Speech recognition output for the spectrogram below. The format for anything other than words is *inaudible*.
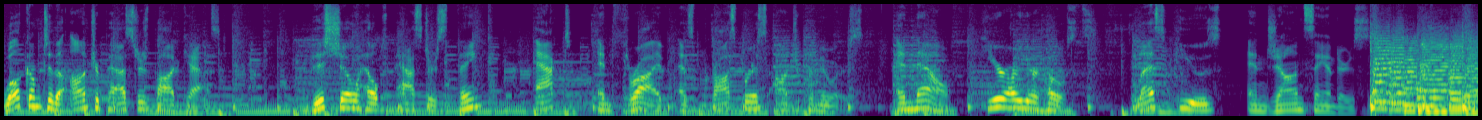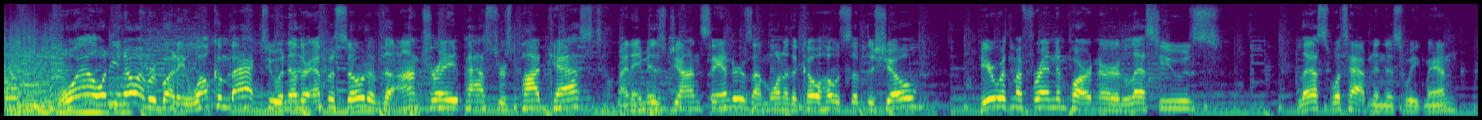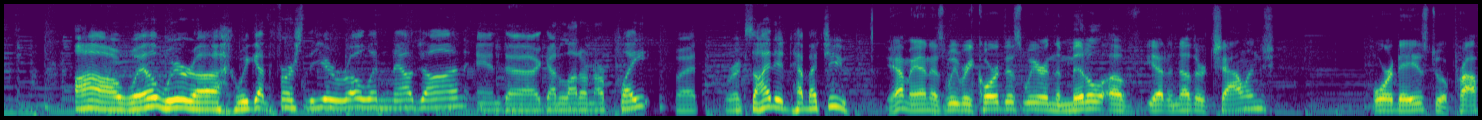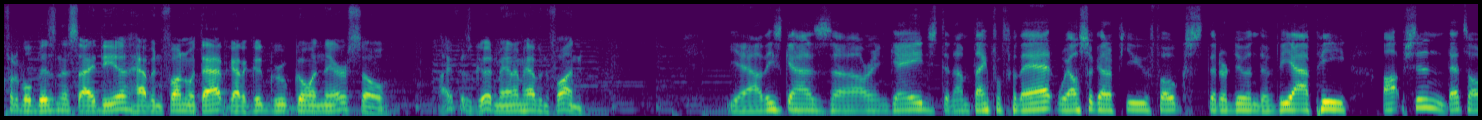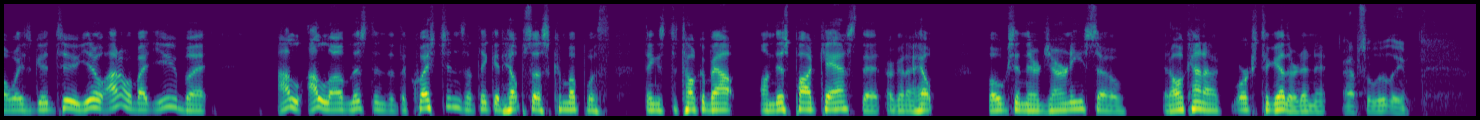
Welcome to the Entrepastors Podcast. This show helps pastors think, act, and thrive as prosperous entrepreneurs. And now, here are your hosts, Les Hughes and John Sanders. Well, what do you know, everybody? Welcome back to another episode of the Entrepastors Podcast. My name is John Sanders. I'm one of the co hosts of the show. Here with my friend and partner, Les Hughes. Les, what's happening this week, man? Ah, well, we're uh, we got the first of the year rolling now, John, and uh, got a lot on our plate, but we're excited. How about you? Yeah, man. As we record this, we are in the middle of yet another challenge. Four days to a profitable business idea. Having fun with that. Got a good group going there. So life is good, man. I'm having fun. Yeah, these guys uh, are engaged, and I'm thankful for that. We also got a few folks that are doing the VIP option. That's always good too. You know, I don't know about you, but I I love listening to the questions. I think it helps us come up with things to talk about on this podcast that are going to help folks in their journey. So it all kind of works together, doesn't it? Absolutely.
